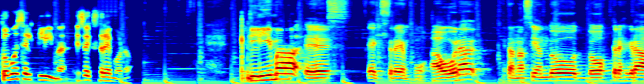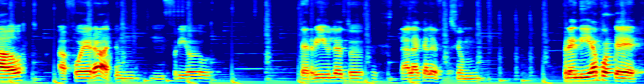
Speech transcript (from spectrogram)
¿Cómo es el clima? Es extremo, ¿no? El clima es extremo. Ahora están haciendo 2, 3 grados afuera, hay un, frío terrible, entonces está la calefacción prendida porque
